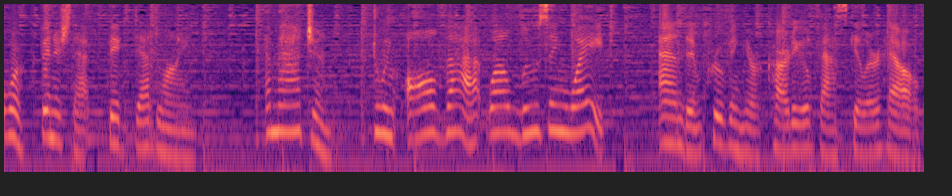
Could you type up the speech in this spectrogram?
or finish that big deadline. Imagine doing all that while losing weight and improving your cardiovascular health.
